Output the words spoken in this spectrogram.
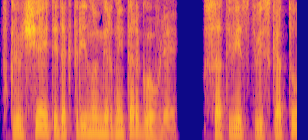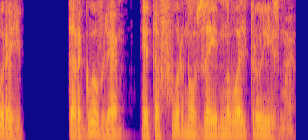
включает и доктрину мирной торговли, в соответствии с которой торговля – это форма взаимного альтруизма,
